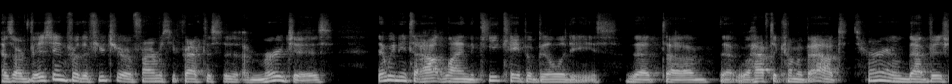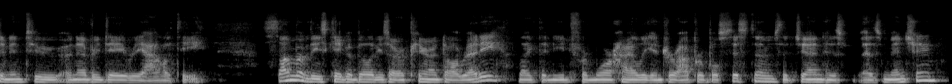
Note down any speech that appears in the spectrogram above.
As our vision for the future of pharmacy practices emerges, then we need to outline the key capabilities that um, that will have to come about to turn that vision into an everyday reality. Some of these capabilities are apparent already, like the need for more highly interoperable systems that Jen has, has mentioned,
